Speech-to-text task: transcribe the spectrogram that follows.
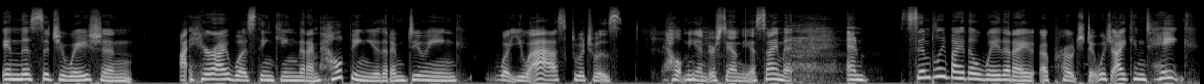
In this situation, I, here I was thinking that I'm helping you, that I'm doing what you asked, which was help me understand the assignment, and simply by the way that I approached it, which I can take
